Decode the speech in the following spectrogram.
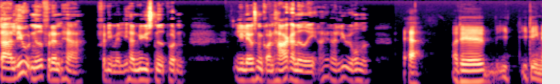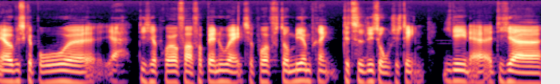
der er liv nede på den her, fordi man lige har nys ned på den. Lige lave sådan en grøn hakker ned i. Ej, der er liv i rummet. Ja, og det, ideen er jo, at vi skal bruge øh, ja, de her prøver for at få Bennu af til at prøve at forstå mere omkring det tidlige solsystem. Ideen er, at de her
